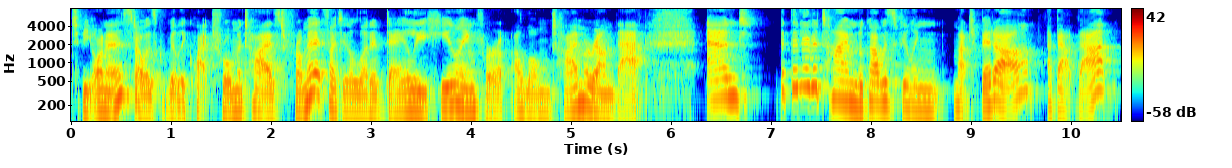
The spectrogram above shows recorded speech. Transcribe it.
to be honest, I was really quite traumatized from it. So I did a lot of daily healing for a long time around that. And, but then over time, look, I was feeling much better about that,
